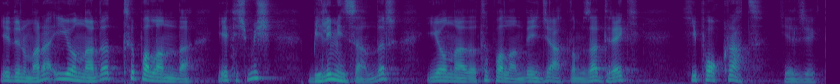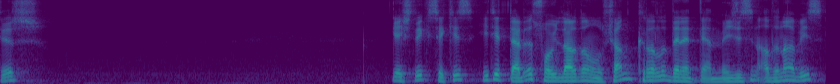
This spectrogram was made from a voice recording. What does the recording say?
7 numara İyonlarda tıp alanında yetişmiş bilim insanıdır. İyonlarda tıp alanı deyince aklımıza direkt Hipokrat gelecektir. Geçtik 8. Hititlerde soylardan oluşan kralı denetleyen meclisin adına biz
